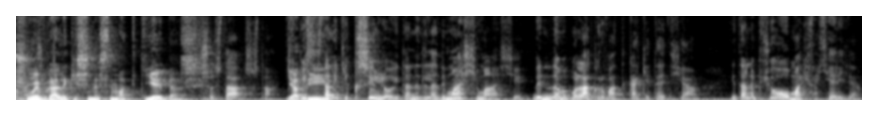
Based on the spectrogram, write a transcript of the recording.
Σου τρομερή έβγαλε και συναισθηματική ένταση. Σωστά, σωστά. Γιατί- Γιατί... Επίση ήταν και ξύλο, ήταν δηλαδή μάχη-μάχη. Δεν είδαμε πολλά ακροβατικά και τέτοια. Ήταν πιο μάχη στα χέρια.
